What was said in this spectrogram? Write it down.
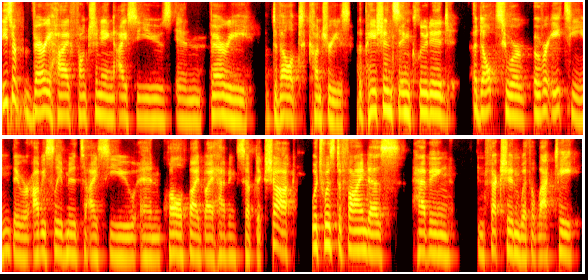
these are very high functioning ICUs in very developed countries. The patients included adults who were over 18. They were obviously admitted to ICU and qualified by having septic shock, which was defined as having infection with a lactate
